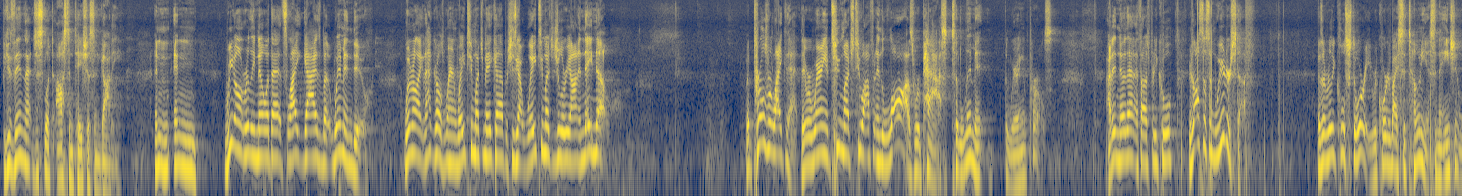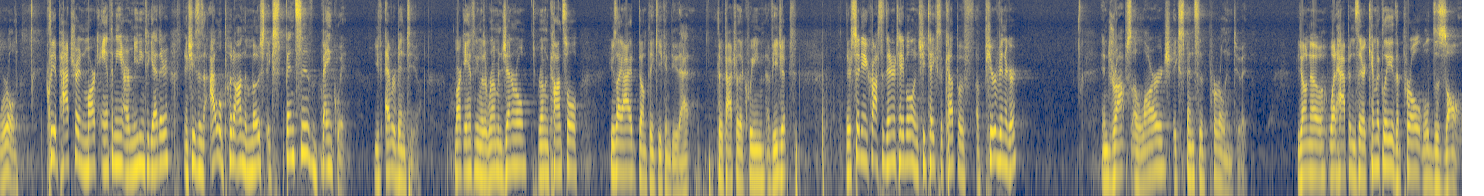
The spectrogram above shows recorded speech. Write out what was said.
because then that just looked ostentatious and gaudy. And, and we don't really know what that's like, guys, but women do. Women are like, that girl's wearing way too much makeup or she's got way too much jewelry on, and they know. But pearls were like that. They were wearing it too much, too often, and laws were passed to limit the wearing of pearls. I didn't know that. I thought it was pretty cool. There's also some weirder stuff. There's a really cool story recorded by Suetonius in the ancient world. Cleopatra and Mark Antony are meeting together, and she says, I will put on the most expensive banquet you've ever been to. Mark Antony was a Roman general, Roman consul. He was like, I don't think you can do that. Cleopatra, the queen of Egypt. They're sitting across the dinner table, and she takes a cup of, of pure vinegar and drops a large, expensive pearl into it. You don't know what happens there chemically, the pearl will dissolve.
